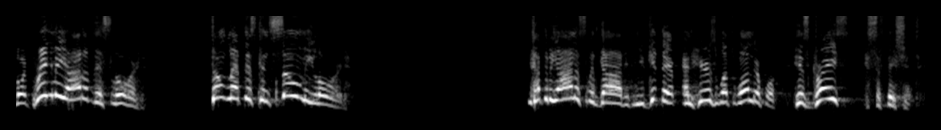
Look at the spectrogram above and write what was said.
Lord, bring me out of this, Lord. Don't let this consume me, Lord. You have to be honest with God when you get there. And here's what's wonderful His grace is sufficient.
